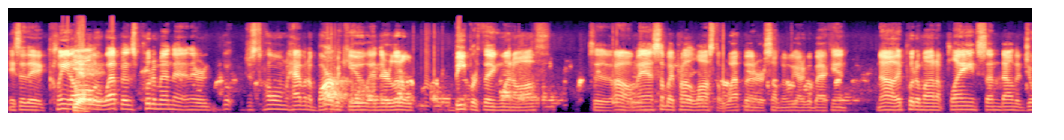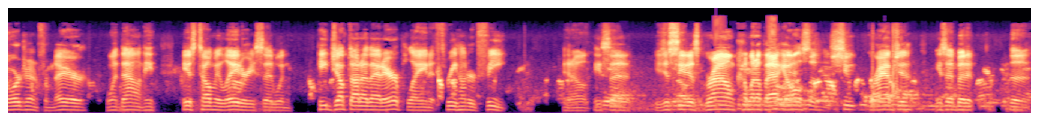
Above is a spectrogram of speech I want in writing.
He said they had cleaned all their weapons, put them in, and they were go- just home having a barbecue, and their little beeper thing went off. Said, "Oh man, somebody probably lost a weapon or something. We got to go back in." No, they put him on a plane, sent him down to Georgia, and from there went down. He he was telling me later. He said when he jumped out of that airplane at 300 feet, you know, he said you just see this ground coming up at you, all of a sudden chute grabs you. He said, but it, the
